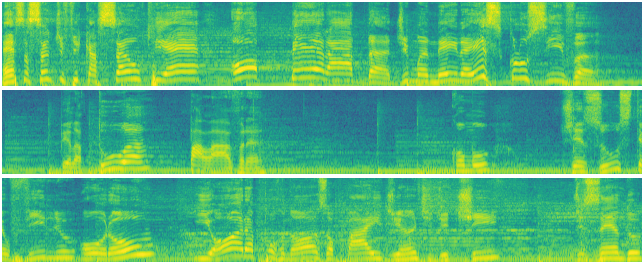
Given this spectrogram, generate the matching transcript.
Essa santificação que é operada de maneira exclusiva pela tua palavra, como Jesus, teu filho, orou e ora por nós, ó Pai, diante de ti, dizendo:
